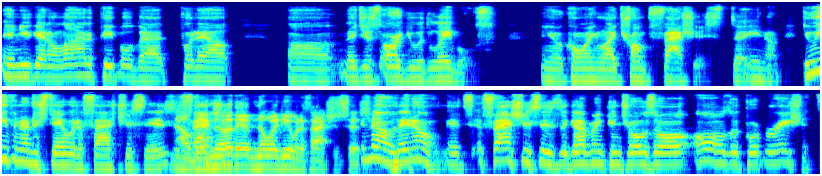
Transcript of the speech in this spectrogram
and you get a lot of people that put out uh, they just argue with labels you know calling like trump fascist uh, you know do you even understand what a fascist is a no fascist, they, have no they have no idea what a fascist is no they don't it's fascist is the government controls all all the corporations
